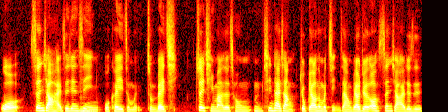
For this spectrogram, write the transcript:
我生小孩这件事情，我可以怎么准备起？最起码的从嗯心态上就不要那么紧张，不要觉得哦生小孩就是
